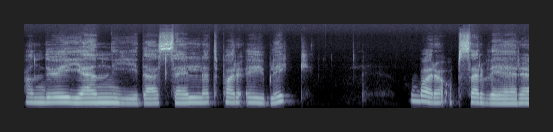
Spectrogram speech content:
kan du igjen gi deg selv et par øyeblikk og bare observere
